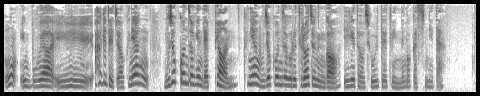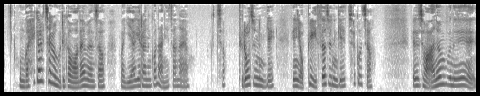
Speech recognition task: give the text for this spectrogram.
어, 이 뭐야, 이, 하게 되죠. 그냥 무조건적인 내 편, 그냥 무조건적으로 들어주는 거, 이게 더 좋을 때도 있는 것 같습니다. 뭔가 해결책을 우리가 원하면서 막 이야기를 하는 건 아니잖아요. 그쵸? 들어주는 게, 그냥 옆에 있어주는 게 최고죠. 그래서 저 아는 분은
